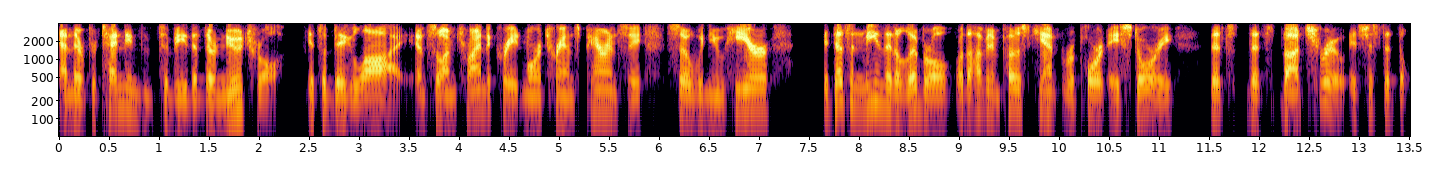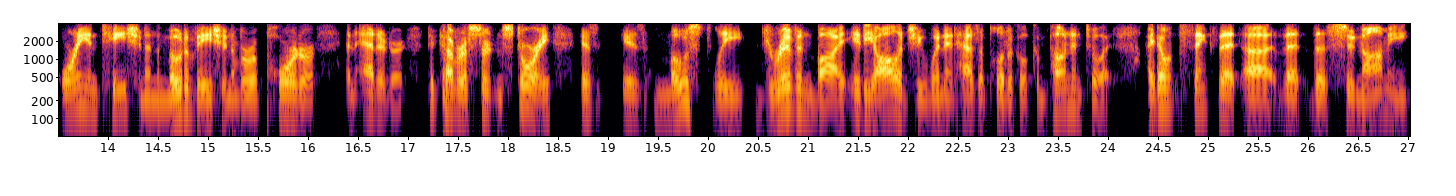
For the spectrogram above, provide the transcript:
and they're pretending to be that they're neutral, it's a big lie. And so I'm trying to create more transparency. So when you hear, it doesn't mean that a liberal or the Huffington Post can't report a story that's that's not true. It's just that the orientation and the motivation of a reporter, an editor, to cover a certain story is is mostly driven by ideology when it has a political component to it. I don't think that uh, that the tsunami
